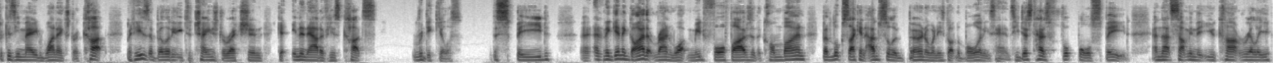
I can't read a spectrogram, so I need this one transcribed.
because he made one extra cut. But his ability to change direction, get in and out of his cuts, ridiculous the speed, and again, a guy that ran what mid four fives at the combine, but looks like an absolute burner when he's got the ball in his hands. He just has football speed, and that's something that you can't really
